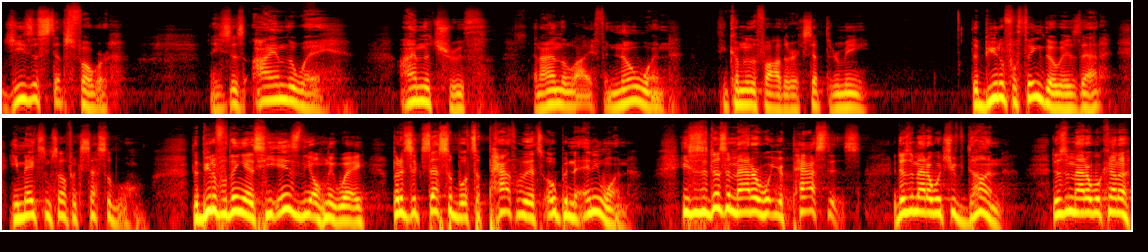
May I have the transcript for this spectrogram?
Jesus steps forward and he says, I am the way, I am the truth, and I am the life, and no one can come to the Father except through me. The beautiful thing, though, is that he makes himself accessible. The beautiful thing is, he is the only way, but it's accessible. It's a pathway that's open to anyone. He says, It doesn't matter what your past is, it doesn't matter what you've done. It doesn't matter what kind of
